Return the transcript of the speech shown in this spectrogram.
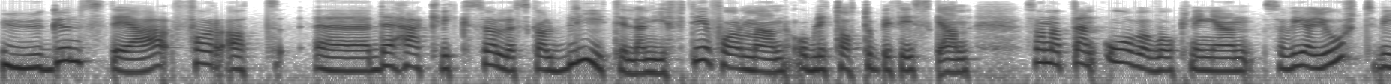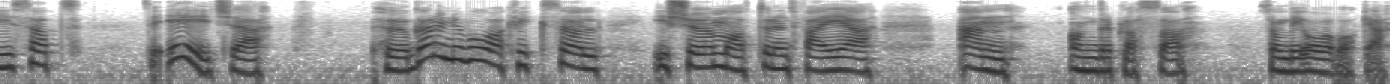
ugunstige for at eh, det her kvikksølvet skal bli til den giftige formen og bli tatt opp i fisken. Sånn at den overvåkningen som vi har gjort, viser at det er ikke høyere nivå av kvikksølv i sjømat rundt Feie enn andre plasser som vi overvåker.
